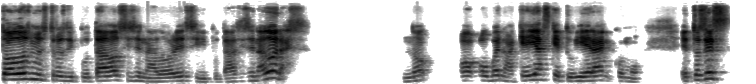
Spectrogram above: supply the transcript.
todos nuestros diputados y senadores y diputadas y senadoras, ¿no? O, bueno, aquellas que tuvieran como... Entonces,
